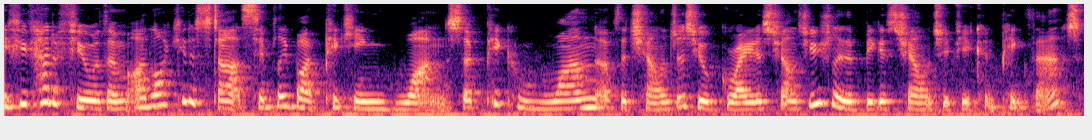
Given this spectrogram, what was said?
If you've had a few of them, I'd like you to start simply by picking one. So pick one of the challenges, your greatest challenge, usually the biggest challenge if you can pick that.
